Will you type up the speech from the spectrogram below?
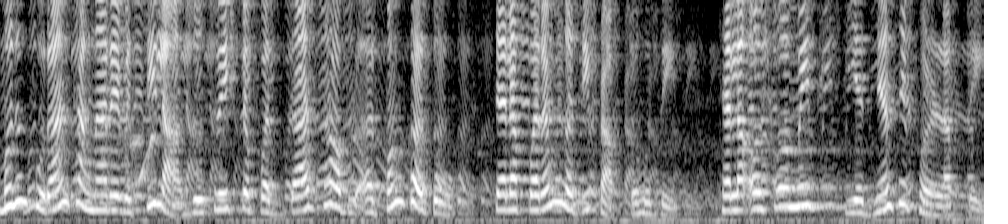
म्हणून पुराण सांगणाऱ्या व्यक्तीला जो श्रेष्ठ पदार्थ अर्पण करतो त्याला परमगती प्राप्त होते. त्याला अश्वमेध यज्ञाचे फळ लागते.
